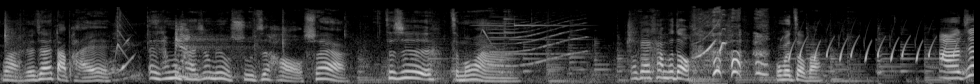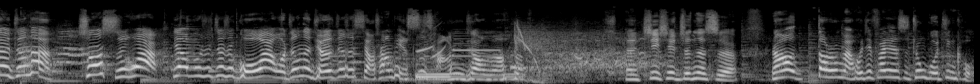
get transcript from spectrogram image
哇，人家在打牌哎，哎，他们牌上没有数字，好帅啊！这是怎么玩啊？OK，看不懂，我们走吧。啊，这个真的，说实话，要不是这是国外，我真的觉得这是小商品市场，你知道吗？但这些真的是，然后到时候买回去发现是中国进口。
